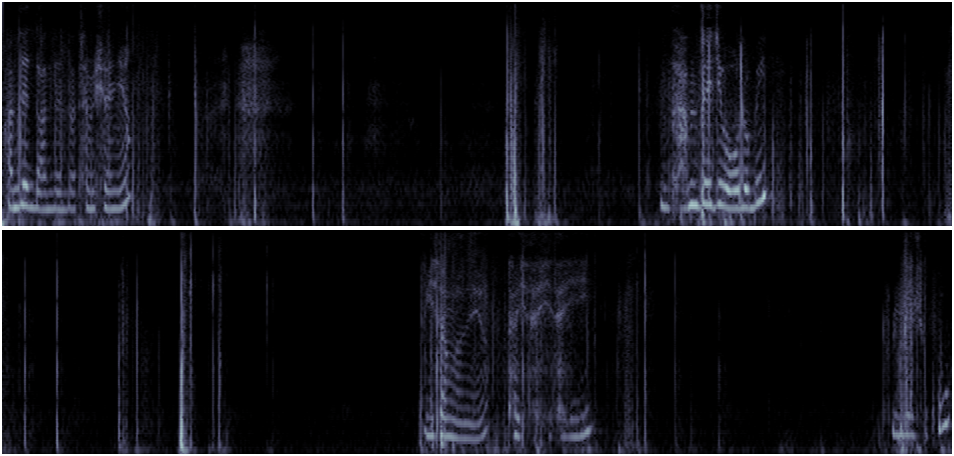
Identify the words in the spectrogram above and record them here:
안 된다 안 된다 잠시만요. 안 되지 워럽이? 이상하네요. 다시 다시 다시 돌려주고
